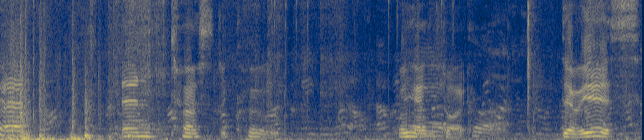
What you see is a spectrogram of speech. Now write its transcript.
ahead and test the code. The baby whale out We have to start. There it is.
